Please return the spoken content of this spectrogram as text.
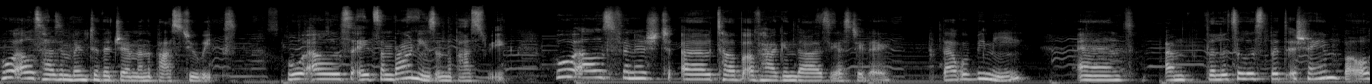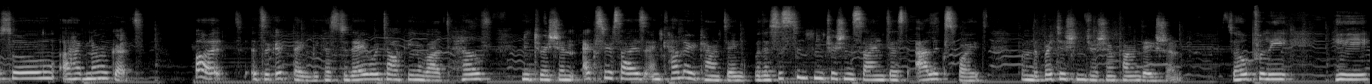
Who else hasn't been to the gym in the past two weeks? Who else ate some brownies in the past week? Who else finished a tub of Haagen Dazs yesterday? That would be me, and I'm the littlest bit ashamed, but also I have no regrets. But it's a good thing because today we're talking about health, nutrition, exercise, and calorie counting with assistant nutrition scientist Alex White from the British Nutrition Foundation. So hopefully, he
